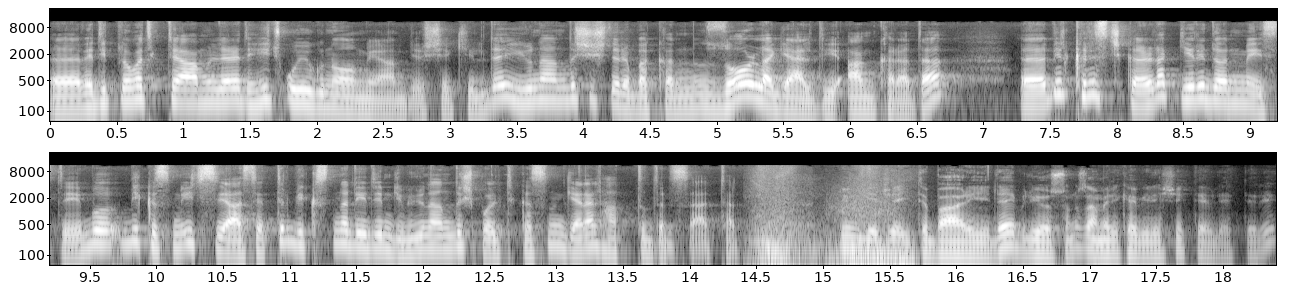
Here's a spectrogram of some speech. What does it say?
ve diplomatik teamüllere de hiç uygun olmayan bir şekilde Yunan Dışişleri Bakanı'nın zorla geldiği Ankara'da bir kriz çıkararak geri dönme isteği. Bu bir kısmı iç siyasettir, bir kısmı da dediğim gibi Yunan dış politikasının genel hattıdır zaten. Dün gece itibariyle biliyorsunuz Amerika Birleşik Devletleri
